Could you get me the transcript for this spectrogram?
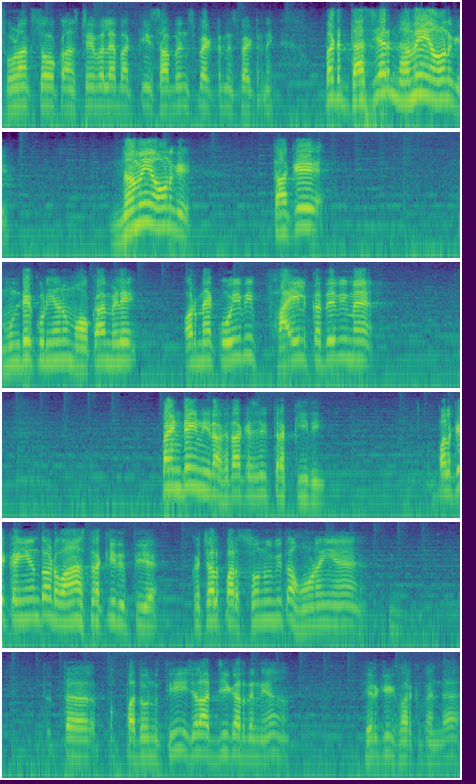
1600 ਕਾਂਸਟੇਬਲ ਹੈ, ਬਾਕੀ ਸਬ ਇੰਸਪੈਕਟਰ ਇੰਸਪੈਕਟਰ ਨੇ। ਬਟ 10000 ਨਵੇਂ ਆਉਣਗੇ। ਨਵੇਂ ਆਉਣਗੇ, ਤਾਂ ਕਿ ਮੁੰਡੇ ਕੁੜੀਆਂ ਨੂੰ ਮੌਕਾ ਮਿਲੇ। ਔਰ ਮੈਂ ਕੋਈ ਵੀ ਫਾਈਲ ਕਦੇ ਵੀ ਮੈਂ ਪੈਂਡਿੰਗ ਨਹੀਂ ਰੱਖਦਾ ਕਿਸੇ ਦੀ ਤਰੱਕੀ ਦੀ। ਬਲਕਿ ਕਈਆਂ ਨੂੰ ਤਾਂ ਐਡਵਾਂਸ ਤਰੱਕੀ ਦਿੱਤੀ ਹੈ ਕਿ ਚੱਲ ਪਰਸੋਂ ਨੂੰ ਵੀ ਤਾਂ ਹੋਣਾ ਹੀ ਹੈ। ਤ- ਤਾਂ ਪਦੋਨਤੀ ਚਲ ਅੱਜ ਹੀ ਕਰ ਦਿੰਨੇ ਆ ਫਿਰ ਕੀ ਫ਼ਰਕ ਪੈਂਦਾ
